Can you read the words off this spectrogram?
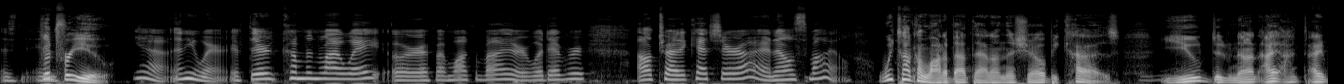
As, good for you yeah, anywhere. If they're coming my way or if I'm walking by or whatever, I'll try to catch their eye and I'll smile. We talk a lot about that on this show because you do not. I I, I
